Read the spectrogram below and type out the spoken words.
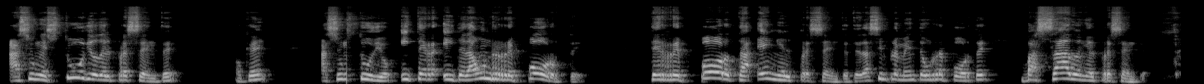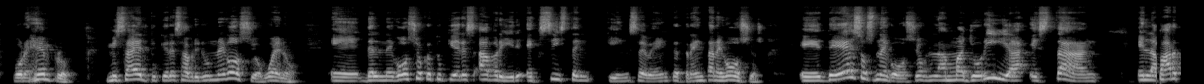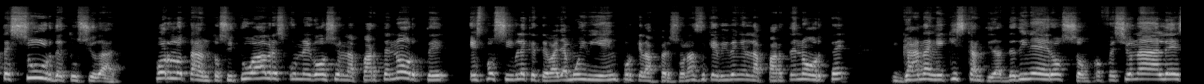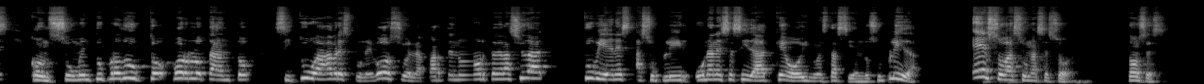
hace un estudio del presente, ¿ok? Hace un estudio y te, da un reporte, te reporta en el presente, te da simplemente un reporte basado en el presente. Por ejemplo, Misael, tú quieres abrir un negocio. Bueno, eh, del negocio que tú quieres abrir existen 15, 20, 30 negocios. Eh, de esos negocios, la mayoría están en la parte sur de tu ciudad. Por lo tanto, si tú abres un negocio en la parte norte, es posible que te vaya muy bien porque las personas que viven en la parte norte ganan X cantidad de dinero, son profesionales, consumen tu producto. Por lo tanto, si tú abres tu negocio en la parte norte de la ciudad, tú vienes a suplir una necesidad que hoy no está siendo suplida. Eso hace un asesor. Entonces,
